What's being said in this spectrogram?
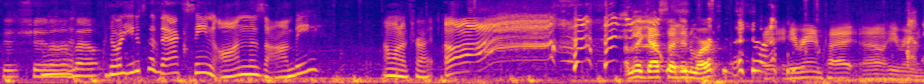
This shit, I'm out. Do I use the vaccine on the zombie? I want to try. it. Ah! I'm gonna guess that didn't work. he, he ran past. Oh, he ran.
